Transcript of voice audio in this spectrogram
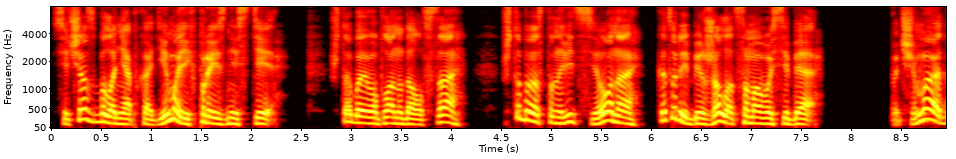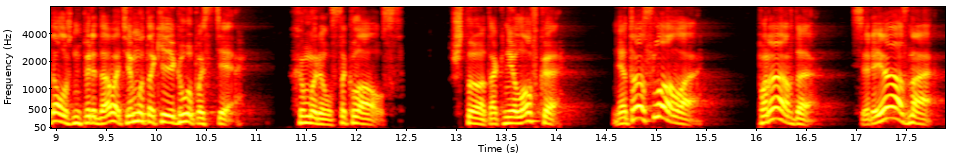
Сейчас было необходимо их произнести. чтобы его план удался, чтобы остановить Сиона, который бежал от самого себя. «Почему я должен передавать ему такие глупости?» — хмурился Клаус. «Что, так неловко?» «Не то слово! Правда! Серьёзно!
